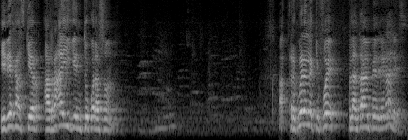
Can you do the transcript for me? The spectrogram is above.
y dejas que arraigue en tu corazón. Ah, recuerda que fue plantada en pedregales.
